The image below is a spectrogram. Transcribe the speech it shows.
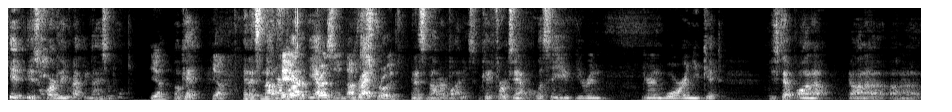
it is hardly recognizable. yeah, Okay, yeah. and it's not our There, body. Yeah, present, not right. destroyed. and it's not our bodies. Okay, for example, let's say you, you're in you're in war and you get you step on a on a on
